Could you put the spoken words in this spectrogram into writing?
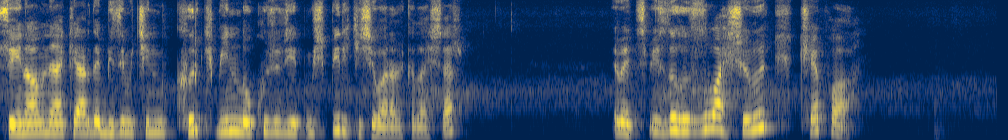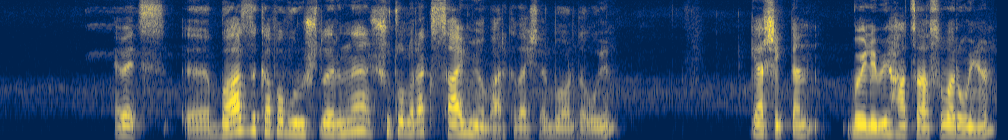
Hüseyin Avni bizim için 40.971 kişi var arkadaşlar. Evet biz de hızlı başladık. Kepa. Evet e, bazı kafa vuruşlarını şut olarak saymıyor arkadaşlar bu arada oyun. Gerçekten böyle bir hatası var oyunun.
